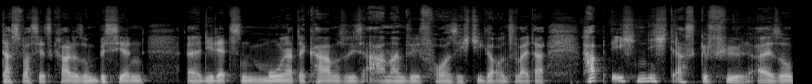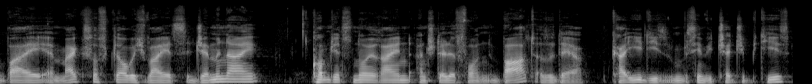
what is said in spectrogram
das, was jetzt gerade so ein bisschen äh, die letzten Monate kam, so dieses, ah, man will vorsichtiger und so weiter, habe ich nicht das Gefühl. Also bei äh, Microsoft, glaube ich, war jetzt Gemini, kommt jetzt neu rein anstelle von BART, also der KI, die so ein bisschen wie ChatGPT ist.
